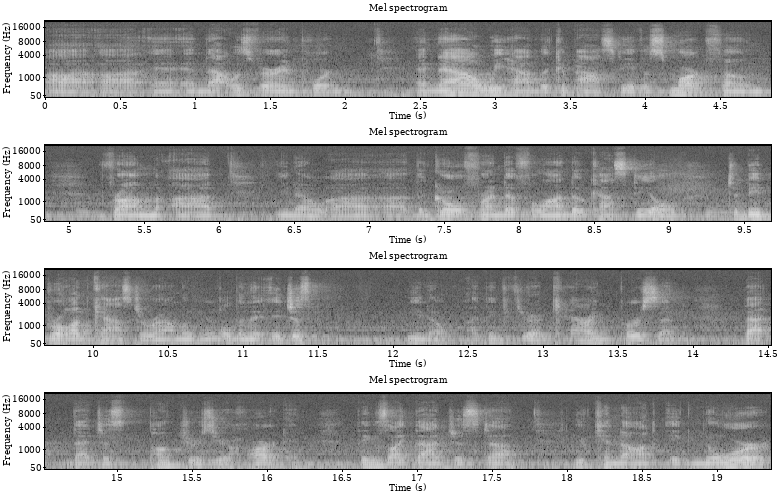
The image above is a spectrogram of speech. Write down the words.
Uh, uh, and, and that was very important. And now we have the capacity of a smartphone from uh, you know, uh, the girlfriend of Philando Castile to be broadcast around the world. And it, it just, you know, I think if you're a caring person, that, that just punctures your heart. And things like that just, you cannot ignore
